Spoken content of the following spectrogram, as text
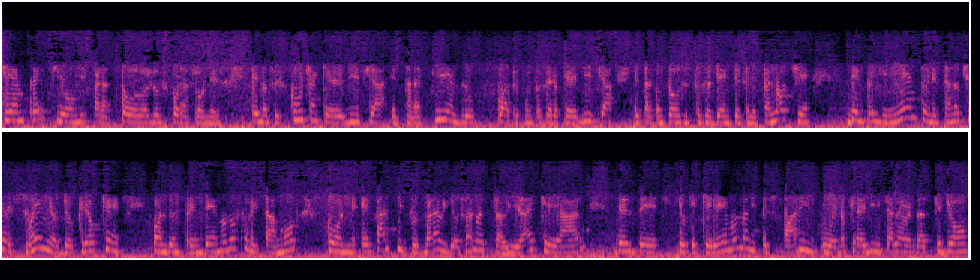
siempre Xiomi para todos los corazones que nos escuchan. Qué delicia estar aquí en Blue 4.0. Qué delicia estar con todos estos oyentes en esta noche de emprendimiento, en esta noche de sueños. Yo creo que cuando emprendemos nos conectamos con esa altitud maravillosa de nuestra vida de crear desde lo que queremos manifestar y, bueno, qué delicia. La verdad es que yo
